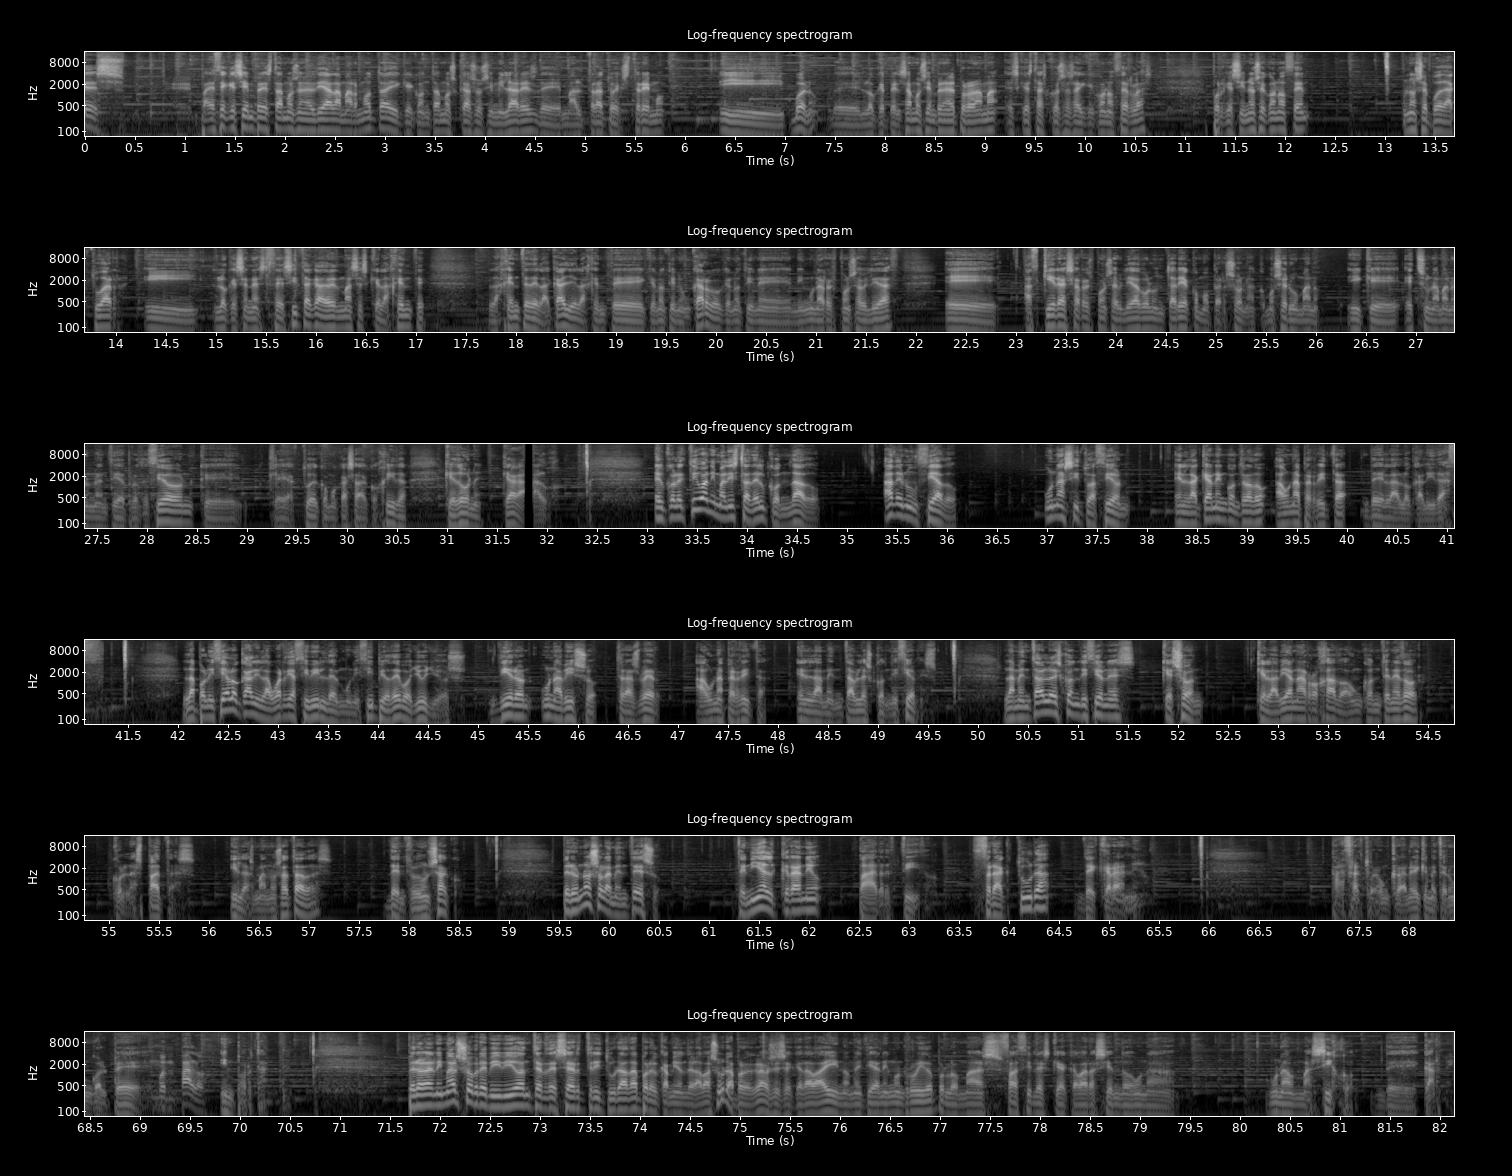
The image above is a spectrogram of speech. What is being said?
Es, eh, parece que siempre estamos en el Día de la Marmota y que contamos casos similares de maltrato extremo. Y bueno, eh, lo que pensamos siempre en el programa es que estas cosas hay que conocerlas, porque si no se conocen, no se puede actuar y lo que se necesita cada vez más es que la gente, la gente de la calle, la gente que no tiene un cargo, que no tiene ninguna responsabilidad, eh, adquiera esa responsabilidad voluntaria como persona, como ser humano, y que eche una mano en una entidad de protección, que, que actúe como casa de acogida, que done, que haga algo. El colectivo animalista del condado ha denunciado una situación en la que han encontrado a una perrita de la localidad. La policía local y la Guardia Civil del municipio de Bollullos dieron un aviso tras ver a una perrita en lamentables condiciones. Lamentables condiciones que son que la habían arrojado a un contenedor con las patas y las manos atadas dentro de un saco. Pero no solamente eso, tenía el cráneo partido, fractura de cráneo. Para fracturar un cráneo hay que meter un golpe Buen palo. importante. Pero el animal sobrevivió antes de ser triturada por el camión de la basura, porque claro, si se quedaba ahí y no metía ningún ruido, pues lo más fácil es que acabara siendo una, un amasijo de carne.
